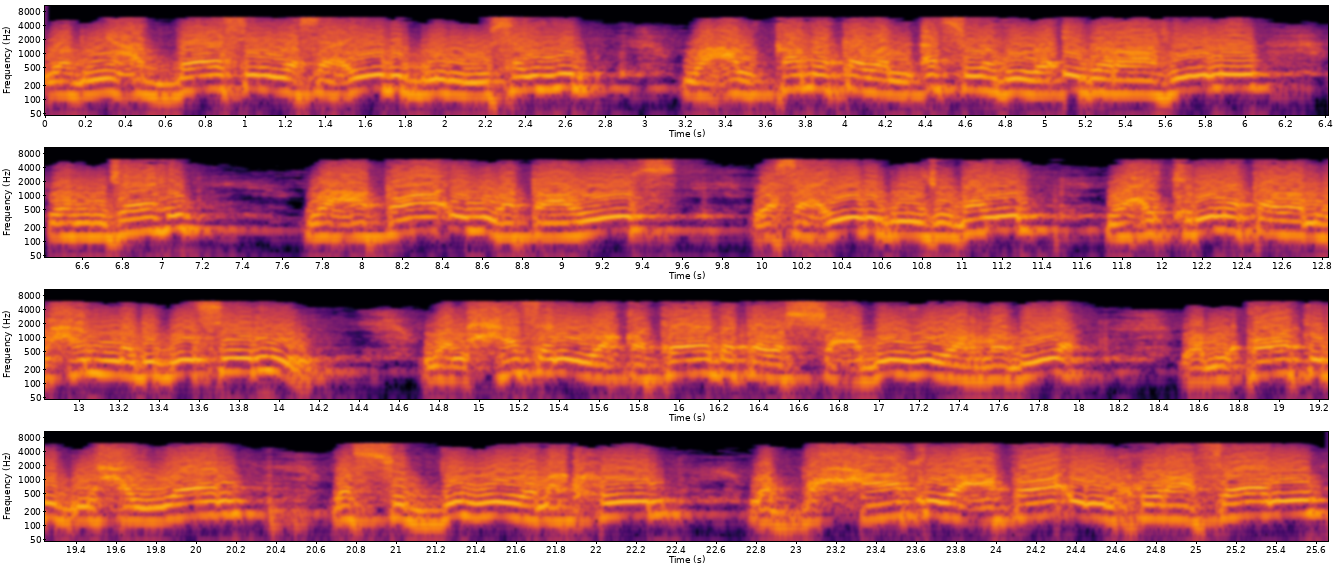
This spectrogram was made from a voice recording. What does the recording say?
وابن عباس وسعيد بن المسيب وعلقمة والأسود وإبراهيم ومجاهد وعطاء وطاووس وسعيد بن جبير وعكرمة ومحمد بن سيرين والحسن وقتادة والشعبي والربيع ومقاتل بن حيان والسدي ومكحول والضحاك وعطاء الخراساني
